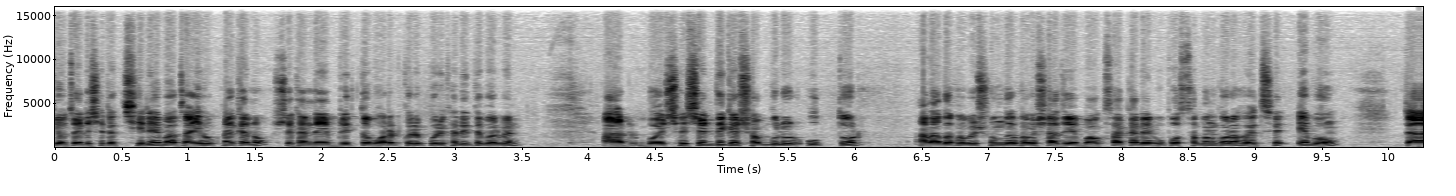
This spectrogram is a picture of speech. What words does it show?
কেউ চাইলে সেটা ছিঁড়ে বা যাই হোক না কেন, সেখানে বৃত্ত ভরাট করে পরীক্ষা দিতে পারবেন। আর বইয়ের শেষের দিকে সবগুলোর উত্তর আলাদাভাবে সুন্দরভাবে সাজিয়ে বক্স আকারে উপস্থাপন করা হয়েছে এবং তা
